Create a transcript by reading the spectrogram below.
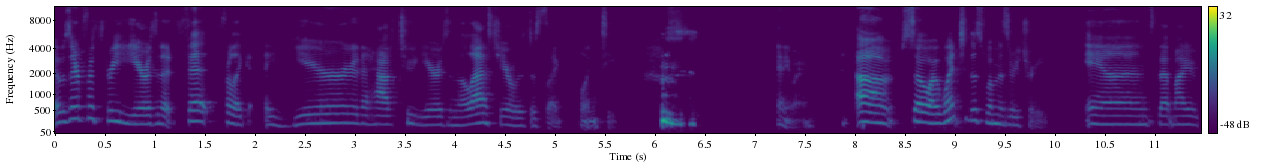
It was there for three years and it fit for like a year and a half, two years. And the last year was just like pulling teeth. anyway, um, so I went to this women's retreat and that my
